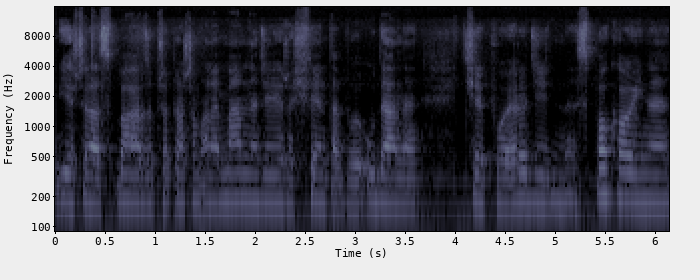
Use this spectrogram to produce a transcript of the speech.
jeszcze raz bardzo przepraszam, ale mam nadzieję, że święta były udane, ciepłe, rodzinne, spokojne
